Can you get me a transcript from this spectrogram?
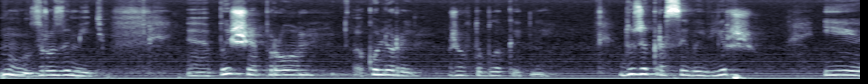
ну, зрозуміти. Е, Пише про кольори жовто-блакитний. Дуже красивий вірш. І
